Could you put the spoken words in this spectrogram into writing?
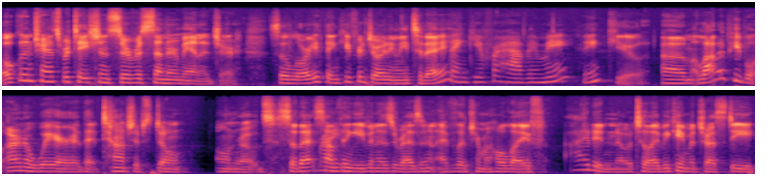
Oakland Transportation Service Center Manager. So, Lori, thank you for joining me today. Thank you for having me. Thank you. Um, a lot of people aren't aware that townships don't own roads. So, that's Right. something, even as a resident, I've lived here my whole life. I didn't know till I became a trustee.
